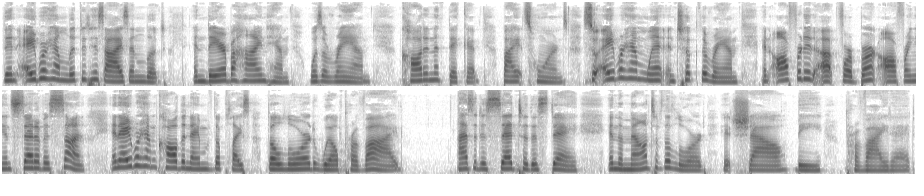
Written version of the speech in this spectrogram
Then Abraham lifted his eyes and looked, and there behind him was a ram caught in a thicket by its horns. So Abraham went and took the ram and offered it up for a burnt offering instead of his son. And Abraham called the name of the place, The Lord Will Provide. As it is said to this day, In the mount of the Lord it shall be provided.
